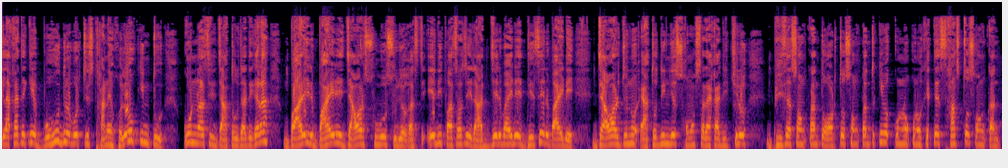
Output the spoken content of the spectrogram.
এলাকা থেকে বহু দূরবর্তী স্থানে হলেও কিন্তু কোন রাশির জাতক জাতিকারা বাড়ির বাইরে যাওয়ার শুভ সুযোগ আসছে। এরই পাশাপাশি রাজ্যের বাইরে, দেশের বাইরে যাওয়ার জন্য এতদিন যে সমস্যা দেখা দিচ্ছিল, ভিসা সংক্রান্ত, অর্থ সংক্রান্ত কিংবা কোনো কোনো ক্ষেত্রে স্বাস্থ্য সংক্রান্ত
